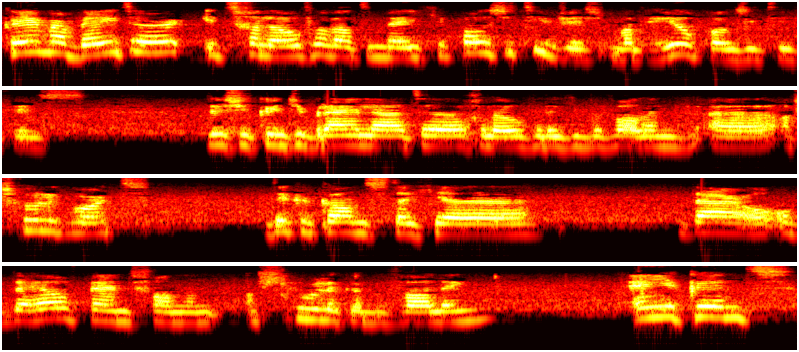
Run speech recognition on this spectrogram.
kun je maar beter iets geloven wat een beetje positief is, wat heel positief is. Dus je kunt je brein laten geloven dat je bevalling uh, afschuwelijk wordt. Dikke kans dat je daar al op de helft bent van een afschuwelijke bevalling. En je kunt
